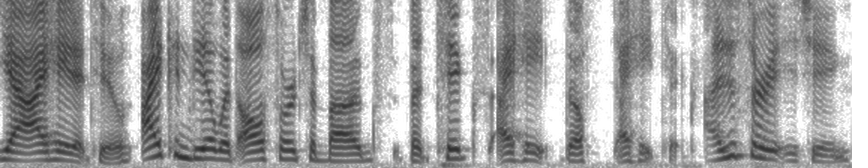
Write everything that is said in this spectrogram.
Yeah, I hate it too. I can deal with all sorts of bugs, but ticks, I hate the I hate ticks. I just started itching.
